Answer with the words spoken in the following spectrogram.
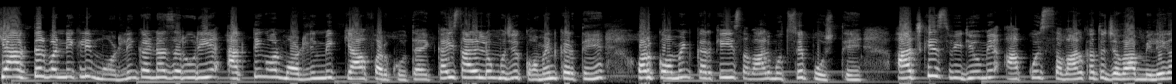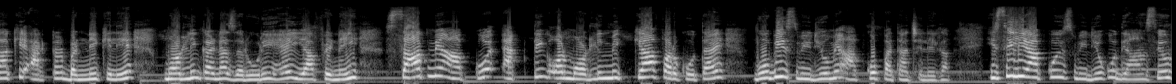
क्या एक्टर बनने के लिए मॉडलिंग करना ज़रूरी है? एक्टिंग और मॉडलिंग में क्या फ़र्क होता है? कई सारे लोग मुझे कमेंट करते हैं और कमेंट करके ये सवाल मुझसे पूछते हैं। आज के इस वीडियो में आपको इस सवाल का तो जवाब मिलेगा कि एक्टर बनने के लिए मॉडलिंग करना ज़रूरी है या फिर नहीं। साथ में आपको एक्टिंग और मॉडलिंग में क्या फ़र्क होता है, वो भी इस वीडियो में आपको पता चलेगा। इसीलिए आपको इस वीडियो को ध्यान से और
